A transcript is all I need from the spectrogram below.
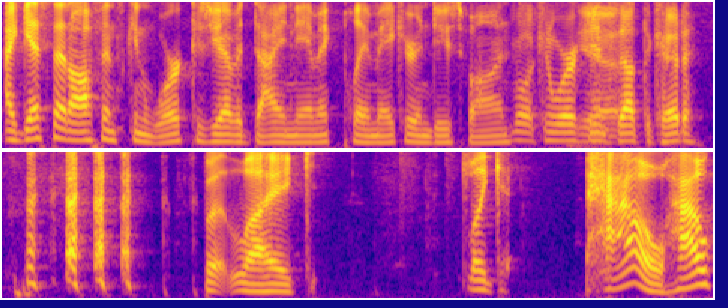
I guess that offense can work because you have a dynamic playmaker in Deuce Vaughn. Well, it can work Yeah. in South Dakota. but like like how how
